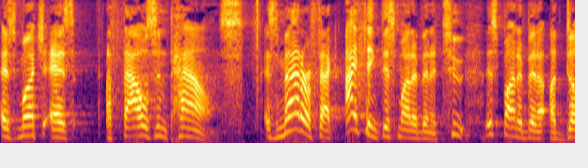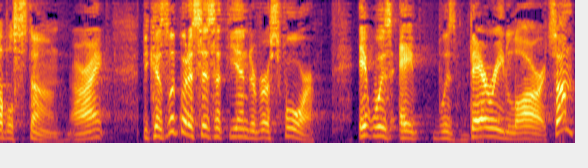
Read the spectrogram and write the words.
as much as a thousand pounds. As a matter of fact, I think this might have been a two, this might have been a, a double stone, all right? Because look what it says at the end of verse 4. It was, a, was very large. So I'm,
